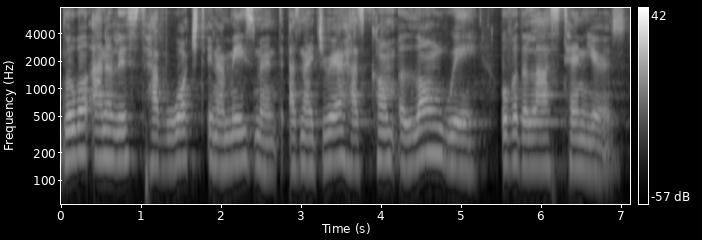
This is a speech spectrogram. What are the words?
Global analysts have watched in amazement as Nigeria has come a long way over the last 10 years,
